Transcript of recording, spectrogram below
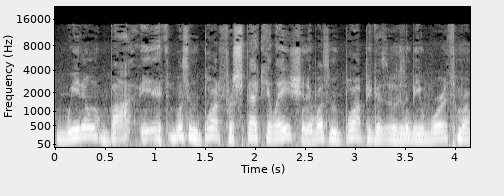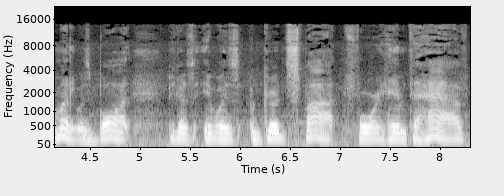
we don't buy. It wasn't bought for speculation. It wasn't bought because it was going to be worth more money. It was bought because it was a good spot for him to have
